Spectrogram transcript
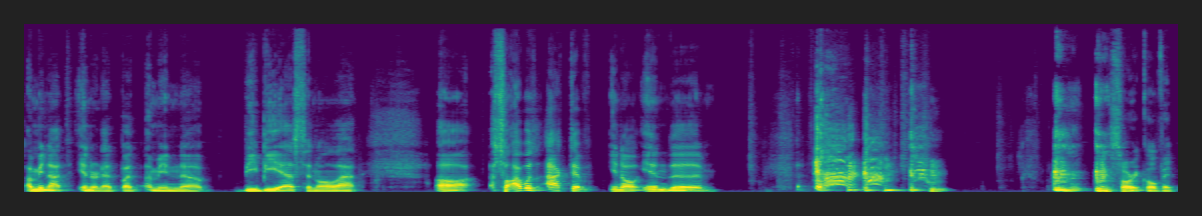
I mean, not internet, but I mean, uh, BBS and all that. Uh, so I was active, you know, in the. Sorry, COVID.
